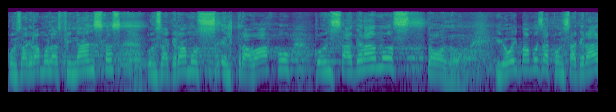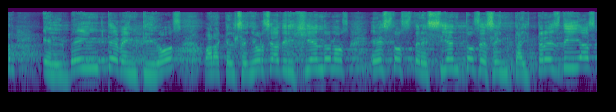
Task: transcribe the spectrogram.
consagramos las finanzas, consagramos el trabajo, consagramos todo. Y hoy vamos a consagrar el 2022 para que el Señor sea dirigiéndonos estos 363 días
